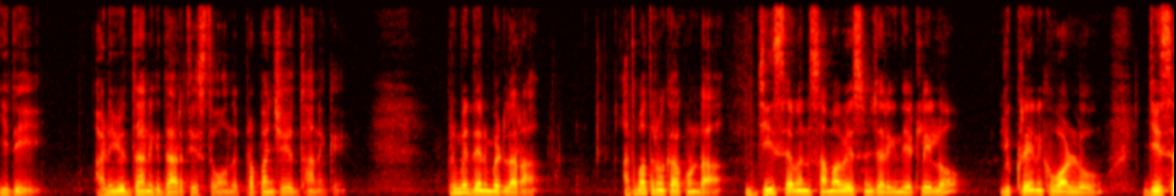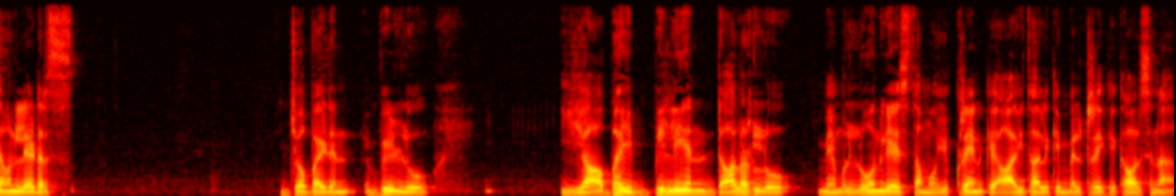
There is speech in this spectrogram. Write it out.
ఇది అణుయుద్ధానికి దారితీస్తూ ఉంది ప్రపంచ యుద్ధానికి. ప్రిమిదేని బిడ్లరా అంతమాత్రమే కాకుండా జీ సెవెన్ సమావేశం జరిగింది ఇటలీలో. యుక్రెయిన్కి వాళ్ళు G seven leaders Joe Biden వీళ్ళు యాభై బిలియన్ డాలర్లు మేము లోన్గా ఇస్తాము. యుక్రెయిన్కి ఆయుధాలకి మిలిటరీకి కావాల్సిన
